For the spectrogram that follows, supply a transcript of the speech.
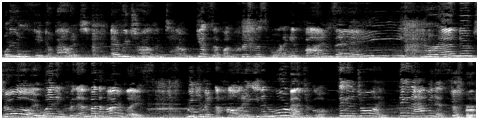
What do you... Think about it. Every child in town gets up on Christmas morning and finds make the holiday even more magical. Think of the joy. Think of the happiness. Jesper,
